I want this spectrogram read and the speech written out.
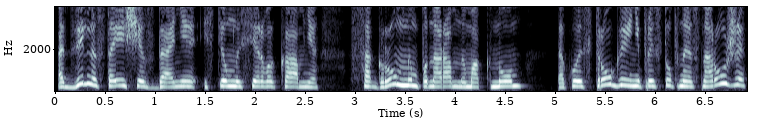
Отдельно стоящее здание из темно-серого камня с огромным панорамным окном, такое строгое и неприступное снаружи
